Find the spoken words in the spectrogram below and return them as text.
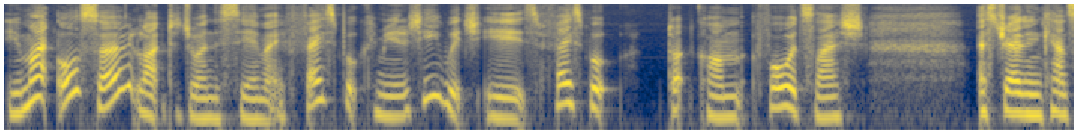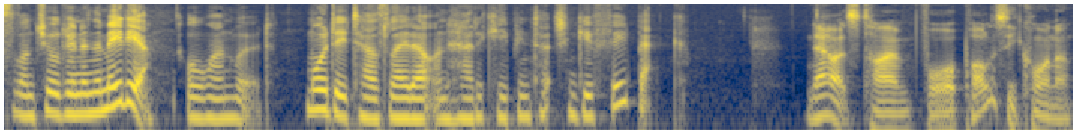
You might also like to join the CMA Facebook community, which is facebook.com forward slash Australian Council on Children and the Media, all one word. More details later on how to keep in touch and give feedback. Now it's time for Policy Corner.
